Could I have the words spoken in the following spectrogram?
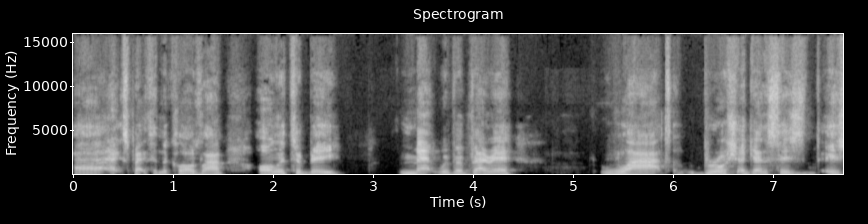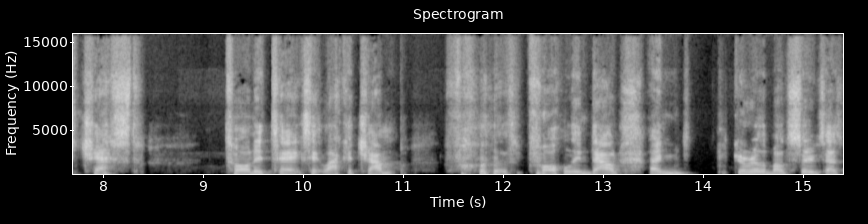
uh, expecting the clothesline, only to be met with a very light brush against his his chest. Tony takes it like a champ, falling down, and Gorilla Monsoon says,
